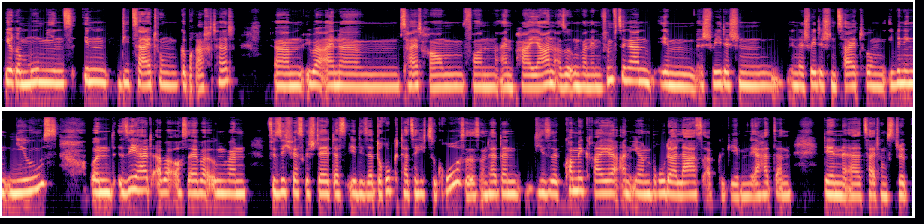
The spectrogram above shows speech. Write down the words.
ihre Mumiens in die Zeitung gebracht hat ähm, über einen Zeitraum von ein paar Jahren, also irgendwann in den 50ern, im schwedischen, in der schwedischen Zeitung Evening News. Und sie hat aber auch selber irgendwann für sich festgestellt, dass ihr dieser Druck tatsächlich zu groß ist und hat dann diese Comicreihe an ihren Bruder Lars abgegeben. Der hat dann den äh, Zeitungsstrip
